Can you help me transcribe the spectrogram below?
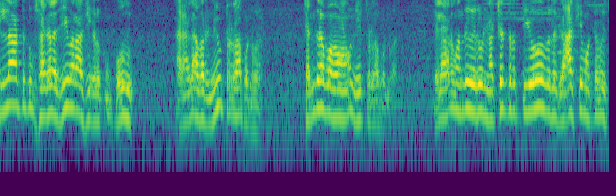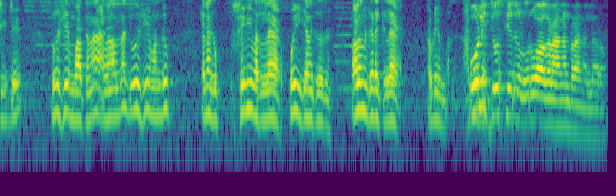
எல்லாத்துக்கும் சகல ஜீவராசிகளுக்கும் பொது. அதனால் அவர் நியூட்ரலாக பண்ணுவார். சந்திர பகவானும் நியூட்ரலாக பண்ணுவார். எல்லாரும் வந்து வெறும் நட்சத்திரத்தையோ இல்லை ராசியை மட்டும் வச்சுக்கிட்டு ஜோசியம் பார்த்தோன்னா அதனால தான் ஜோசியம் வந்து எனக்கு சரி வரல போய் எனக்கு பலன் கிடைக்கல அப்படிம்பாங்க. போலி ஜோசியர்கள் உருவாகுறாங்கன்றாங்க எல்லாரும்.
